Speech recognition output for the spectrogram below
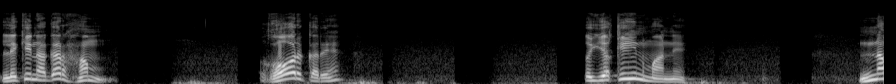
लेकिन अगर हम गौर करें तो यकीन माने, न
